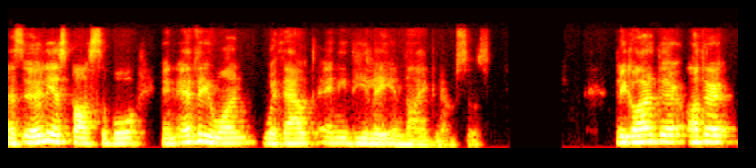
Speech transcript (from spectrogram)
as early as possible in everyone without any delay in diagnosis. Regarding other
